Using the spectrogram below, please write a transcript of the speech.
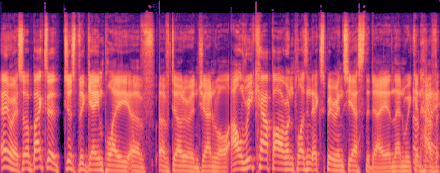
Anyway, so back to just the gameplay of of Dota in general. I'll recap our unpleasant experience yesterday, and then we can have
